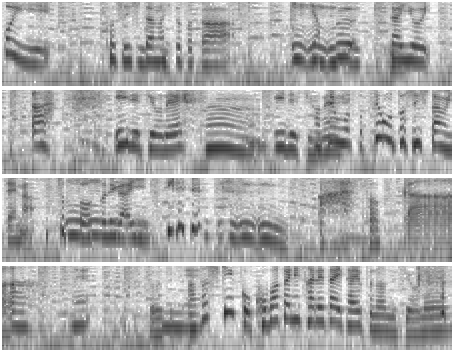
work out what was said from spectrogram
ぽい年下の人とか、ギギャップが良い。あ、いいですよね。うん。いいですよね。あでも、とっても年下みたいな。ちょっとそれがいい。うんうんうん。あー、そっかね。そうですいいね私結構小馬鹿にされたいタイプなんですよね。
